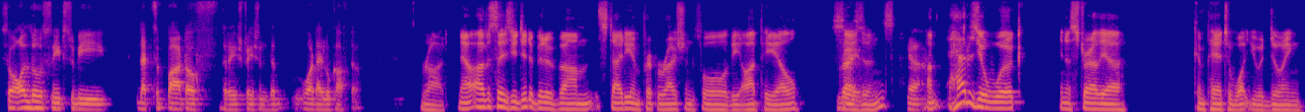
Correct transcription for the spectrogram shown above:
so all those needs to be that's a part of the registration that what i look after right. Now overseas you did a bit of um, stadium preparation for the ipl seasons right. yeah. um, how does your work in australia compare to what you were doing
